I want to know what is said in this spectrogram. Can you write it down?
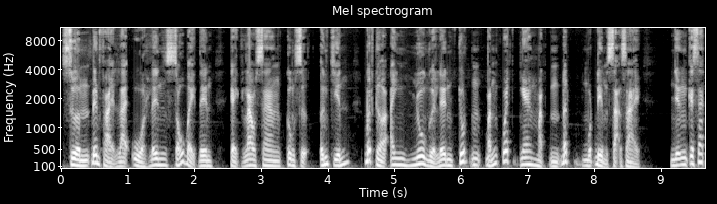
Sườn bên phải lại ùa lên sáu bảy tên, cảnh lao sang công sự ứng chiến. Bất ngờ anh nhô người lên chốt bắn quét ngang mặt đất một điểm xạ dài. Những cái xác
